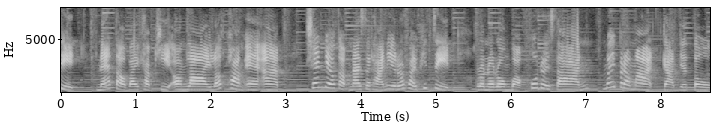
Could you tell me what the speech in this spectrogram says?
จิตรแนะต่อใบขับขี่ออนไลน์ ลดความแออัด เช่นเดียวกับนายสถานีรถไฟพิจิตรรณรงค์บอกผู้โดยสาร ไม่ประมาทกาดอย่าตก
